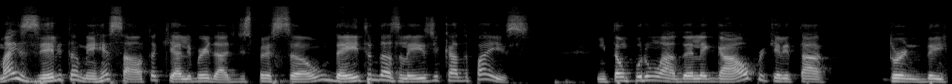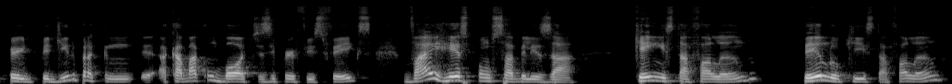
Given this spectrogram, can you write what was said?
Mas ele também ressalta que a liberdade de expressão dentro das leis de cada país. Então, por um lado, é legal, porque ele está pedindo para acabar com bots e perfis fakes, vai responsabilizar quem está falando pelo que está falando,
